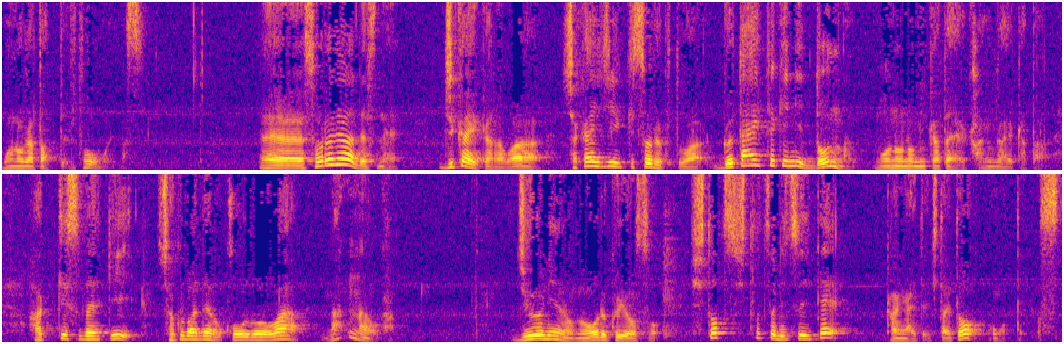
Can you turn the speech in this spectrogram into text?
物語っていると思います、えー、それではですね次回からは社会人基礎力とは具体的にどんなものの見方や考え方発揮すべき職場での行動は何なのか12の能力要素一つ一つについて考えていきたいと思っています。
